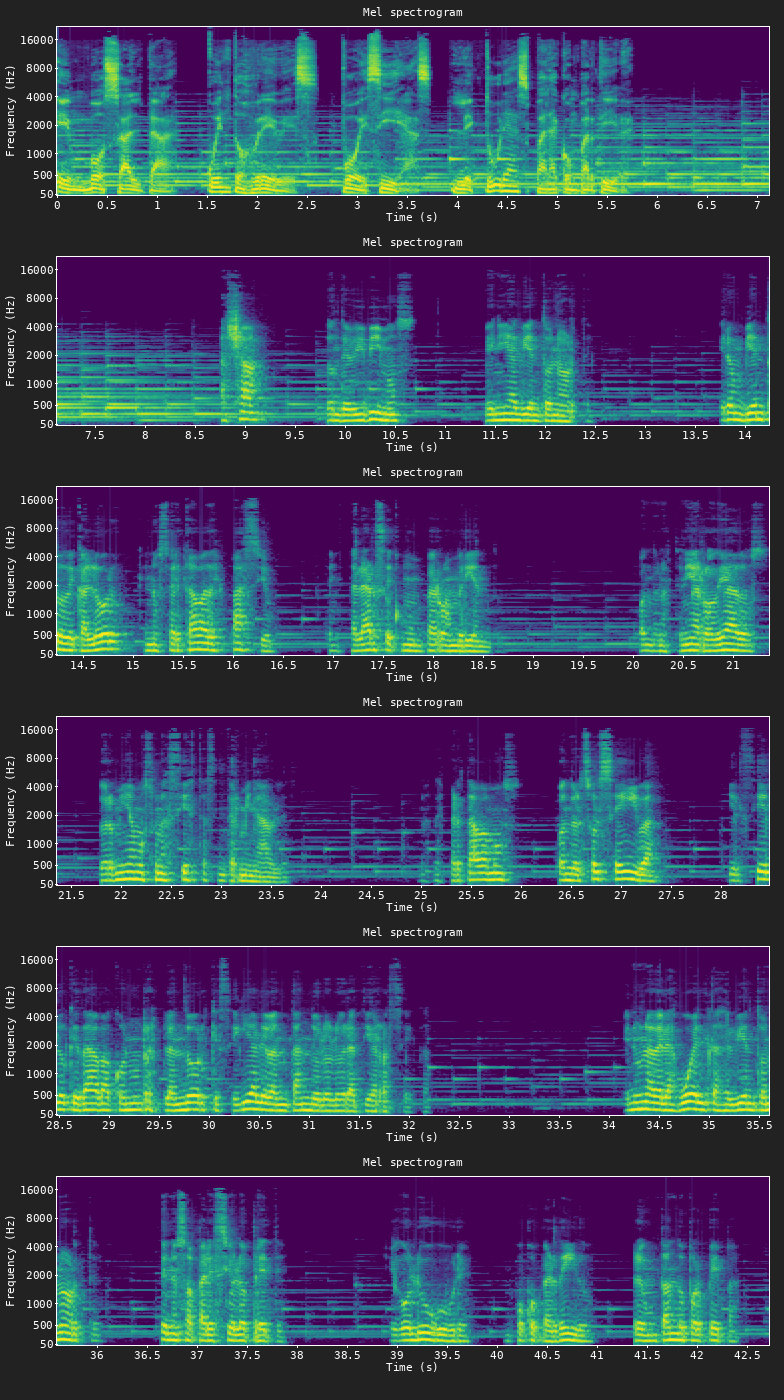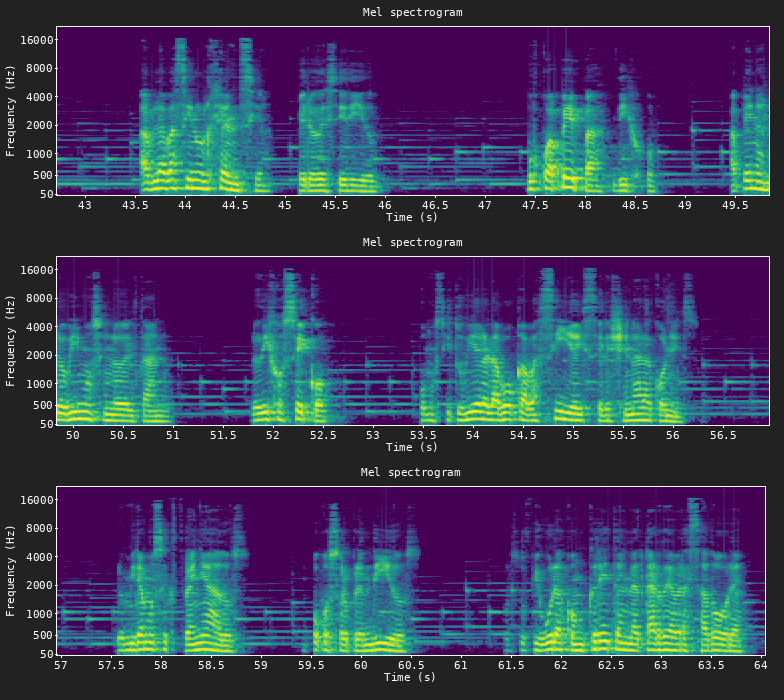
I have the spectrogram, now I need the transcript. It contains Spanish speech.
En voz alta, cuentos breves, poesías, lecturas para compartir. Allá, donde vivimos, venía el viento norte. Era un viento de calor que nos cercaba despacio hasta instalarse como un perro hambriento. Cuando nos tenía rodeados, dormíamos unas siestas interminables. Nos despertábamos cuando el sol se iba y el cielo quedaba con un resplandor que seguía levantando el olor a tierra seca. En una de las vueltas del viento norte se nos apareció Loprete. Llegó lúgubre, un poco perdido, preguntando por Pepa. Hablaba sin urgencia, pero decidido. Busco a Pepa, dijo. Apenas lo vimos en lo del Tano. Lo dijo seco, como si tuviera la boca vacía y se le llenara con eso. Lo miramos extrañados, un poco sorprendidos, por su figura concreta en la tarde abrasadora,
